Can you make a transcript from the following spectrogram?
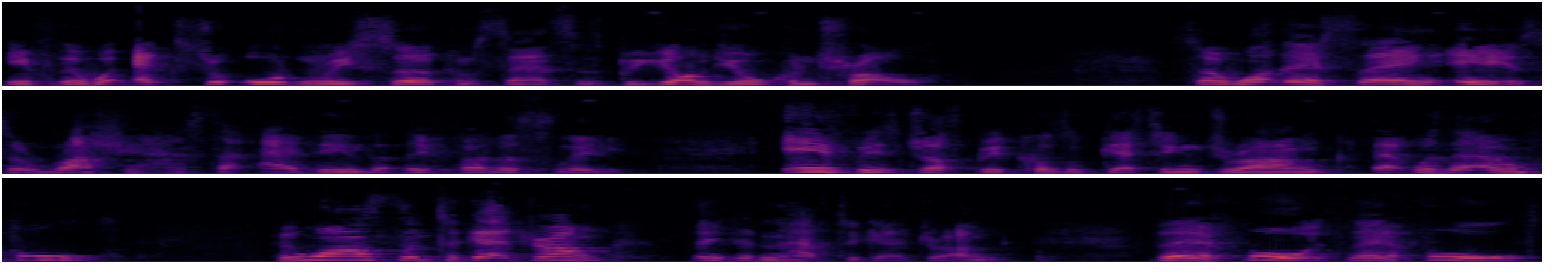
if there were extraordinary circumstances beyond your control. So what they're saying is that Rashi has to add in that they fell asleep. If it's just because of getting drunk, that was their own fault. Who asked them to get drunk? They didn't have to get drunk. Therefore, it's their fault,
